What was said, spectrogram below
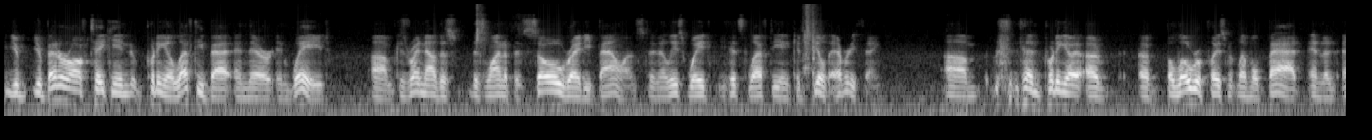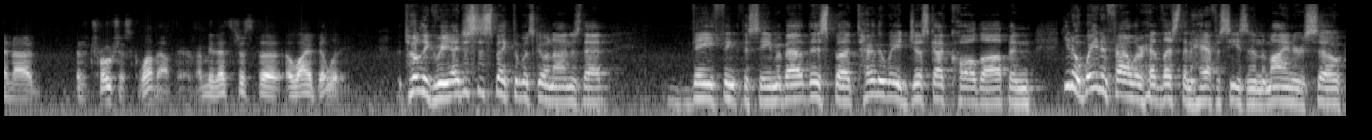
you're, you're better off taking putting a lefty bat in there in Wade because um, right now this this lineup is so righty balanced, and at least Wade hits lefty and can field everything. Um, than putting a, a, a, below replacement level bat and, a, and a, an atrocious glove out there. I mean, that's just a, a liability. Totally agree. I just suspect that what's going on is that they think the same about this, but Tyler Wade just got called up, and you know Wade and Fowler had less than half a season in the minors, so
